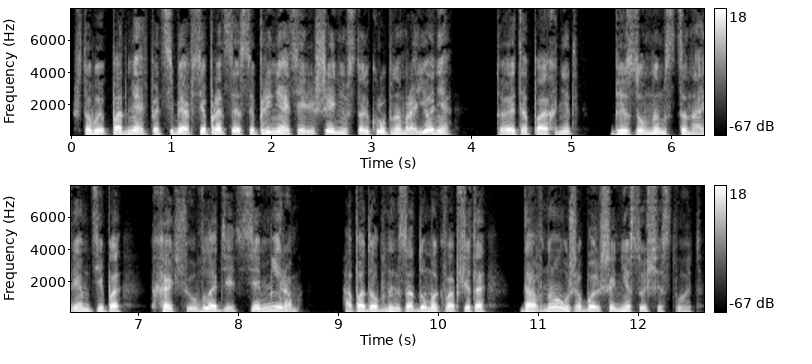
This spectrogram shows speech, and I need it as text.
чтобы подмять под себя все процессы принятия решений в столь крупном районе, то это пахнет безумным сценарием типа «хочу владеть всем миром», а подобных задумок вообще-то давно уже больше не существует.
